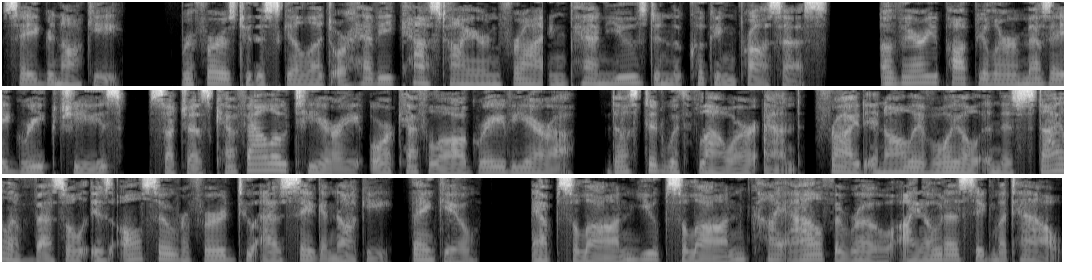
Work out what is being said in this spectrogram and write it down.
Saganaki refers to the skillet or heavy cast iron frying pan used in the cooking process. A very popular meze Greek cheese, such as kefalotiri or kefalo graviera, dusted with flour and fried in olive oil in this style of vessel is also referred to as saganaki. Thank you. Epsilon Upsilon Chi Alpha Rho Iota Sigma Tau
